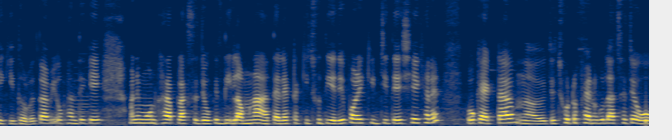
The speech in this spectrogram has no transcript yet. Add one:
ঠিকই ধরবে। তো আমি ওখান থেকে মানে মন খারাপ লাগছে যে ওকে দিলাম না, তাহলে একটা কিছু দিয়ে দিই। পরে কিটজিতে এসে এখানে ওকে একটা ওই যে ছোটো ফ্যানগুলো আছে যে ও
